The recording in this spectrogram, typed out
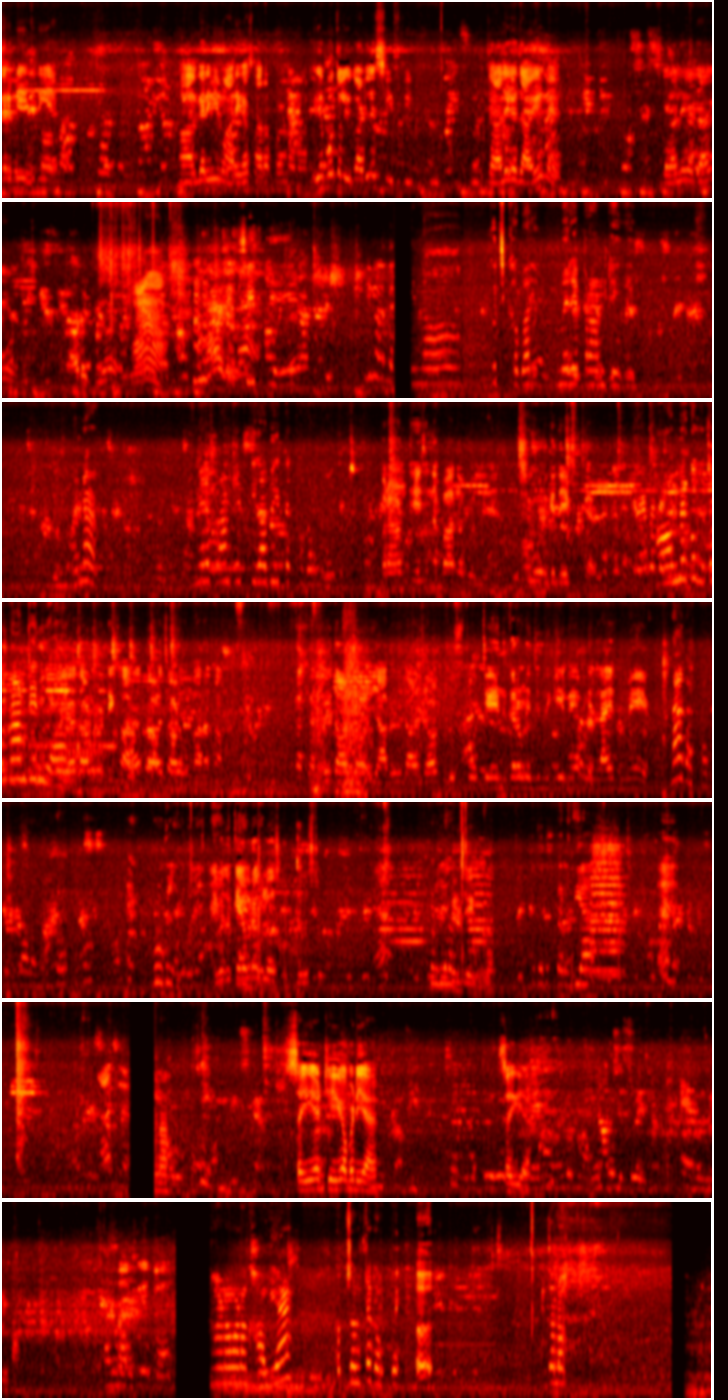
गर्मी इतनी है। हाँ गर्मी मारेगा सारा पड़ना ये बोतल ही काट ले सीट की। जाले का जाएगी ना जाले का जाएगी हाँ? ना कुछ खबर मेरे प्राण ठीक। है ना? मेरे प्राण ठीक की अभी तक खबर नहीं कुछ प्राण ठेस ना बाद में बोले हैं ओर के देख कर हाँ मेरे को तो प्राण ठीक नहीं तो है दाल रोटी खा रहा दाल चावल खा रहा था। घर पे दाल चावल यहाँ पे दाल चावल। कुछ तो चेंज करो अपनी ज़िंदगी में अपनी लाइफ में। ना करता कुछ भूख लग रही है। ये तो कैमरा क्लोज कर दो दोस्तों फिर फिर देखो। कर दिया। ना सही है ठीक है बढ़िया है। सही है। खाना वाना खा लिया है अब चलते घर पे। चलो।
